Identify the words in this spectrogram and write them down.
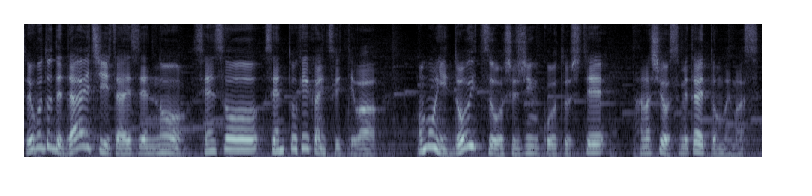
ということで第一次大戦の戦争戦闘経過については主にドイツを主人公として話を進めたいと思います。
